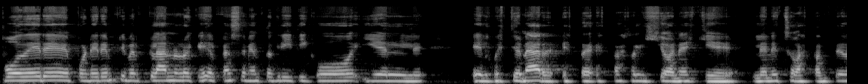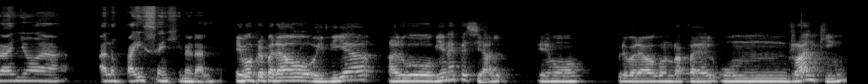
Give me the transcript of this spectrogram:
poder eh, poner en primer plano lo que es el pensamiento crítico y el, el cuestionar estas religiones que le han hecho bastante daño a, a los países en general. Hemos preparado hoy día algo bien especial. Hemos preparado con Rafael un ranking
